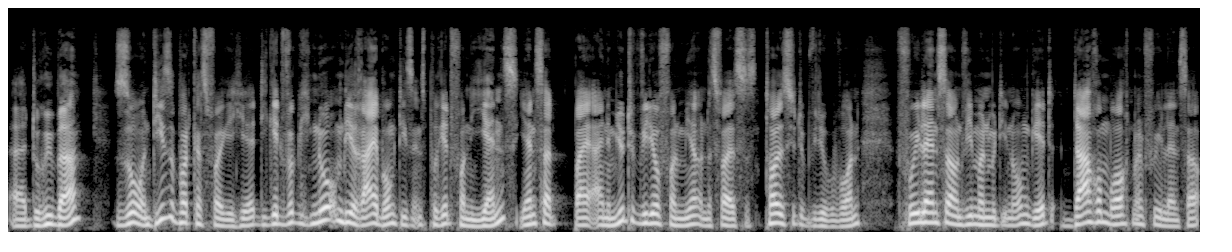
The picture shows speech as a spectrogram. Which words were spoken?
äh, drüber. So, und diese Podcast-Folge hier, die geht wirklich nur um die Reibung. Die ist inspiriert von Jens. Jens hat bei einem YouTube-Video von mir, und das war, es ist ein tolles YouTube-Video geworden, Freelancer und wie man mit ihnen umgeht. Darum braucht man Freelancer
